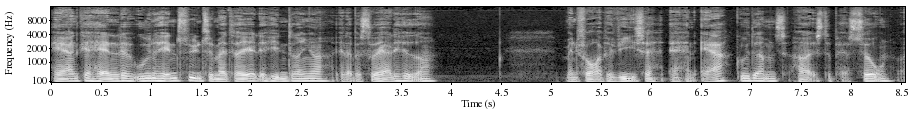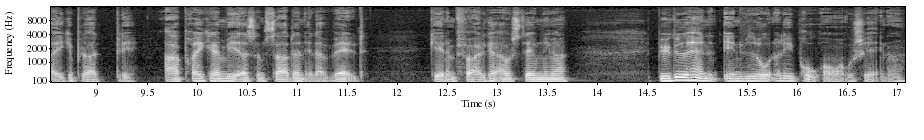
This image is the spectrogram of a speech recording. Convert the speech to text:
Herren kan handle uden hensyn til materielle hindringer eller besværligheder, men for at bevise, at han er guddommens højeste person, og ikke blot blev opreklameret som sådan eller valgt gennem folkeafstemninger, byggede han en vidunderlig bro over oceanet.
